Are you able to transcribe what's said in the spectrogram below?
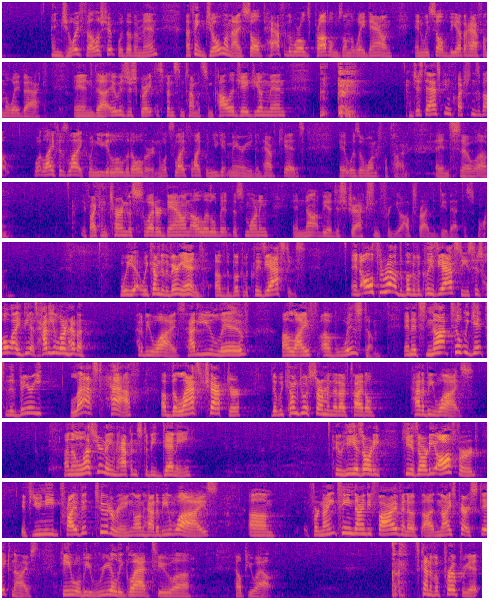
enjoy fellowship with other men. I think Joel and I solved half of the world's problems on the way down, and we solved the other half on the way back. And uh, it was just great to spend some time with some college age young men, just asking questions about what life is like when you get a little bit older and what's life like when you get married and have kids. It was a wonderful time. And so, um, if I can turn the sweater down a little bit this morning and not be a distraction for you, I'll try to do that this morning. We, uh, we come to the very end of the book of Ecclesiastes. And all throughout the book of Ecclesiastes, his whole idea is how do you learn how to how to be wise? How do you live a life of wisdom? And it's not till we get to the very last half of the last chapter that we come to a sermon that I've titled How to Be Wise. And unless your name happens to be Denny, who he has already he has already offered if you need private tutoring on how to be wise um, for 1995 and a, a nice pair of steak knives he will be really glad to uh, help you out. it's kind of appropriate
